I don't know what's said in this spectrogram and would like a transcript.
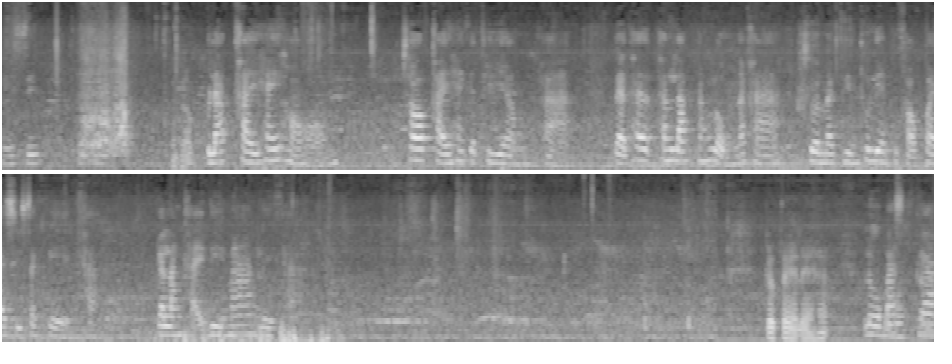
มีซิปครับรักใครให้หอม ชอบใครให้กระเทียมค่ะ แต่ถ้าท่านรักทั้งหลงนะคะชวนมากินทุเรียนภูเขาไฟศรีสะเกดค่ะกำลังขายดีมากเลยค่ะ กาแฟเลยฮะ โรบัสก้า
